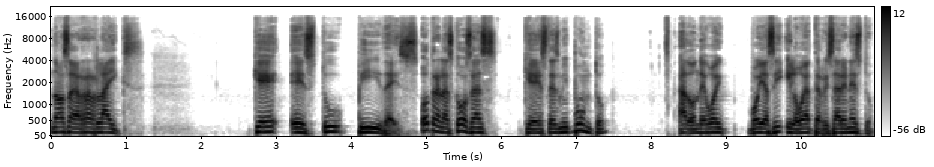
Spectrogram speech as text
No vas a agarrar likes. Qué estupidez. Otra de las cosas, que este es mi punto, a dónde voy, voy así y lo voy a aterrizar en esto.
